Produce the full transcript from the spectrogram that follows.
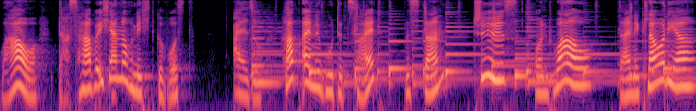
wow, das habe ich ja noch nicht gewusst. Also, hab eine gute Zeit. Bis dann. Tschüss und wow, deine Claudia.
